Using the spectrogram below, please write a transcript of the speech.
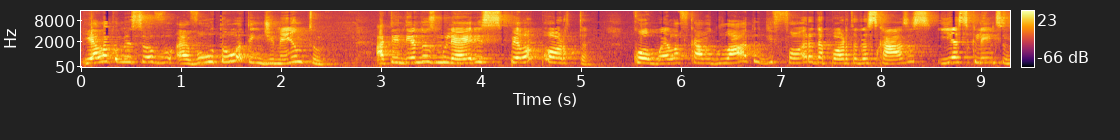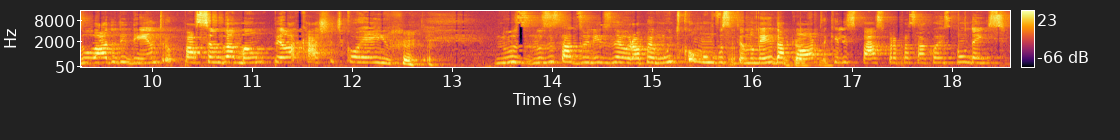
E ela começou, eh, voltou o atendimento atendendo as mulheres pela porta. Como? Ela ficava do lado de fora da porta das casas e as clientes do lado de dentro passando a mão pela caixa de correio. Nos, nos Estados Unidos e na Europa é muito comum você ter no meio da porta aquele espaço para passar a correspondência.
